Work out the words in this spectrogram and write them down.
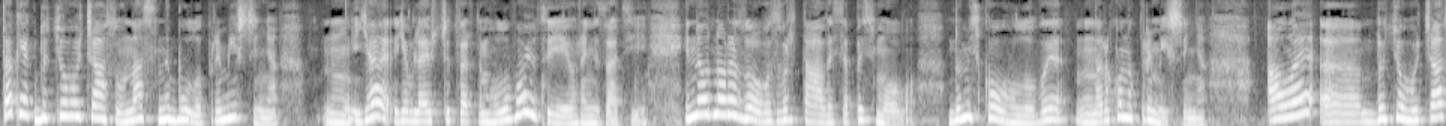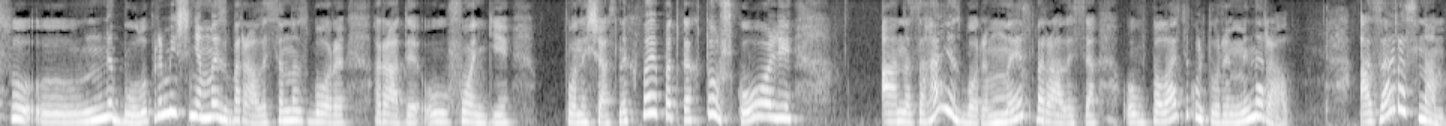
Так як до цього часу в нас не було приміщення, я являюсь четвертим головою цієї організації і неодноразово зверталися письмово до міського голови на рахунок приміщення. Але е, до цього часу е, не було приміщення. Ми збиралися на збори ради у фонді по нещасних випадках, то в школі. А на загальні збори ми збиралися в Палаці культури Мінерал. А зараз нам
